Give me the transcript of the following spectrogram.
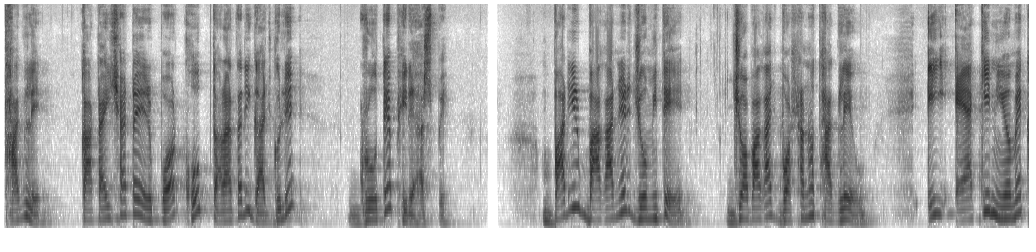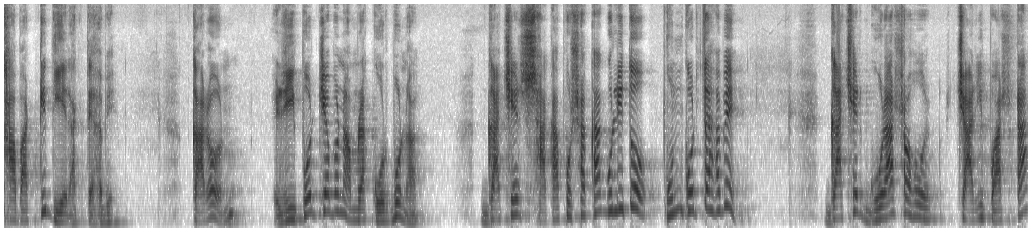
থাকলে কাটাই ছাঁটাইয়ের পর খুব তাড়াতাড়ি গাছগুলি গ্রোতে ফিরে আসবে। বাড়ির বাগানের জমিতে জবা গাছ বসানো থাকলেও এই একই নিয়মে খাবারটি দিয়ে রাখতে হবে। কারণ রিপোর্ট যেমন আমরা করব না, গাছের শাখা পোশাখাগুলি তো পুন করতে হবে। গাছের গোড়াসহ চারিপাশটা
